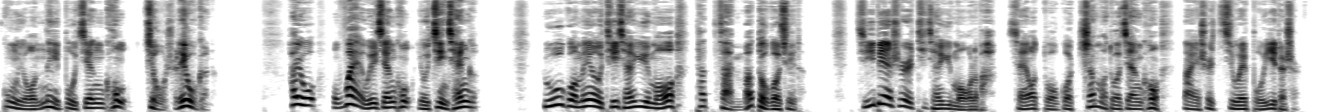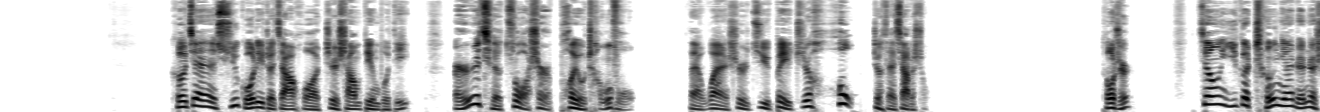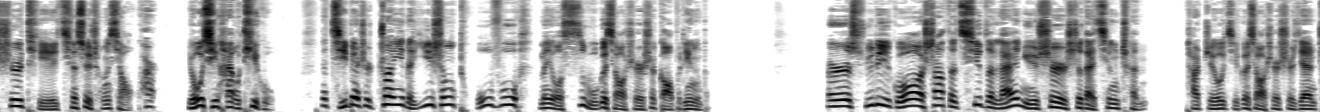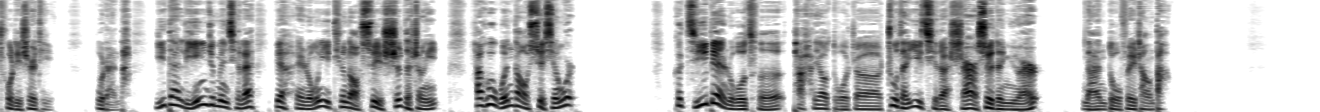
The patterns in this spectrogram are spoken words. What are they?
共有内部监控九十六个呢，还有外围监控有近千个。如果没有提前预谋，他怎么躲过去的？即便是提前预谋了吧，想要躲过这么多监控，那也是极为不易的事可见徐国立这家伙智商并不低，而且做事颇有城府，在万事俱备之后，这才下的手。同时，将一个成年人的尸体切碎成小块，尤其还有剔骨，那即便是专业的医生屠夫，没有四五个小时是搞不定的。而徐立国杀死妻子来女士是在清晨，他只有几个小时时间处理尸体。不然的，一旦邻居们起来，便很容易听到碎尸的声音，还会闻到血腥味可即便如此，他还要躲着住在一起的十二岁的女儿，难度非常大。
